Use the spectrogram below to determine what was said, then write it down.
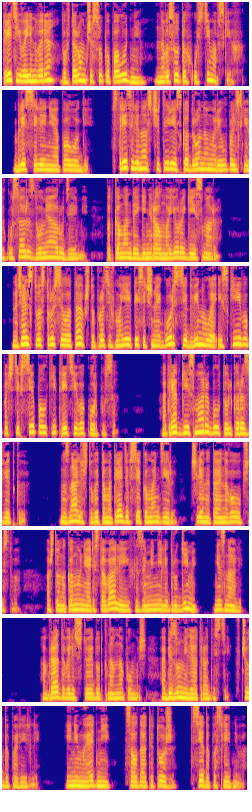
3 января во втором часу пополудни на высотах Устимовских, близ селения Апологи, встретили нас четыре эскадрона мариупольских гусар с двумя орудиями под командой генерал-майора Гейсмара. Начальство струсило так, что против моей тысячной горсти двинуло из Киева почти все полки третьего корпуса. Отряд Гейсмара был только разведкой. Мы знали, что в этом отряде все командиры — члены тайного общества, а что накануне арестовали их и заменили другими, не знали. Обрадовались, что идут к нам на помощь, обезумели от радости, в чудо поверили. И не мы одни, солдаты тоже, все до последнего.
